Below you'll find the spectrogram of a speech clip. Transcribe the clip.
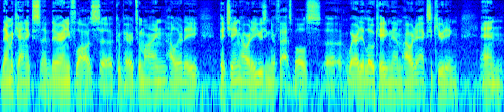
their mechanics. If there are any flaws uh, compared to mine, how are they pitching? How are they using their fastballs? Uh, where are they locating them? How are they executing? And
